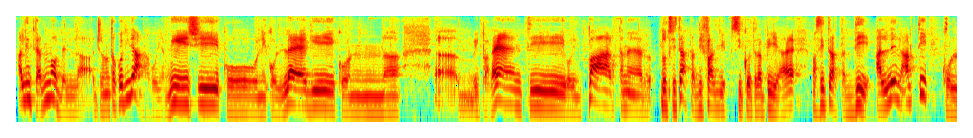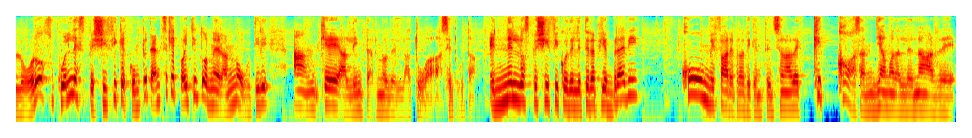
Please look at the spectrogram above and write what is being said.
all'interno della giornata quotidiana, con gli amici, con i colleghi, con uh, i parenti, con il partner. Non si tratta di fargli psicoterapia, eh, ma si tratta di allenarti con loro su quelle specifiche competenze che poi ti torneranno utili anche all'interno della tua seduta. E nello specifico delle terapie brevi? come fare pratica intenzionale, che cosa andiamo ad allenare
